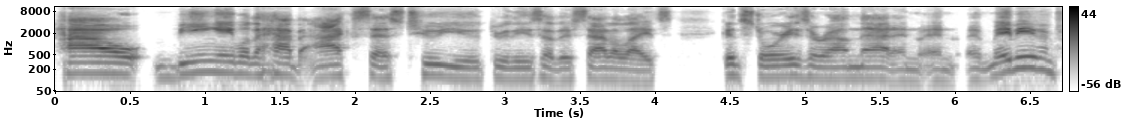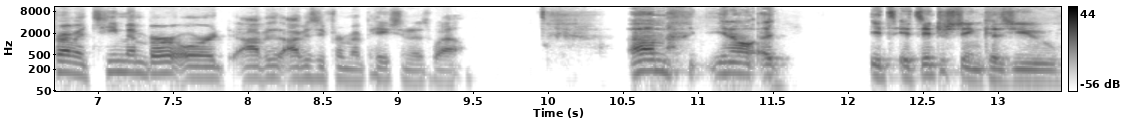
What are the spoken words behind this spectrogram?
how being able to have access to you through these other satellites. Good stories around that, and and maybe even from a team member or obviously from a patient as well. Um, you know, uh, it's it's interesting because you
